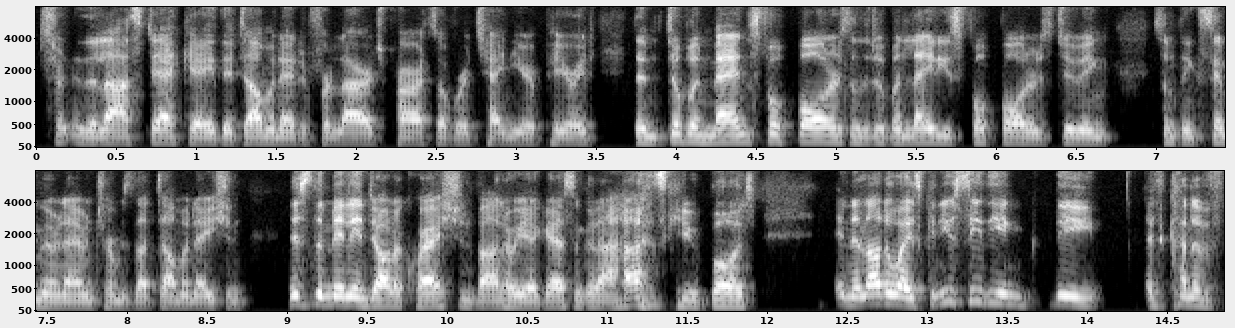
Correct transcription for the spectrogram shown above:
certainly the last decade, they dominated for large parts over a 10 year period. then Dublin men's footballers and the Dublin ladies footballers doing something similar now in terms of that domination. This is the million dollar question, Valerie, I guess I'm going to ask you. But in a lot of ways, can you see the, the kind of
